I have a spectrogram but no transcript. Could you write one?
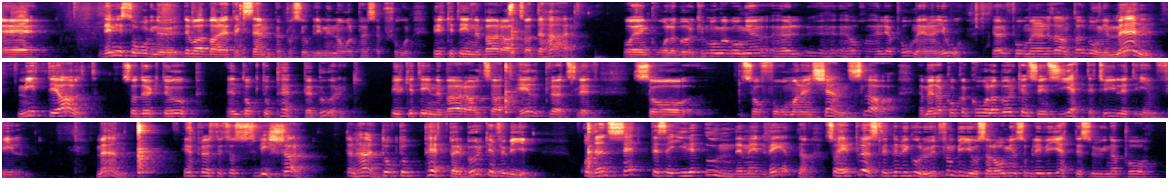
Eh, det ni såg nu, det var bara ett exempel på subliminal perception. Vilket innebär alltså att det här var en kolaburk. Hur många gånger höll, höll jag på med den? Jo, jag höll på med den ett antal gånger. Men mitt i allt så dök det upp en Dr. Pepper-burk. Vilket innebär alltså att helt plötsligt så, så får man en känsla. Va? Jag menar Coca-Cola-burken syns jättetydligt i en film. Men helt plötsligt så svischar den här Dr. Pepper-burken förbi och den sätter sig i det undermedvetna. Så helt plötsligt när vi går ut från biosalongen så blir vi jättesugna på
